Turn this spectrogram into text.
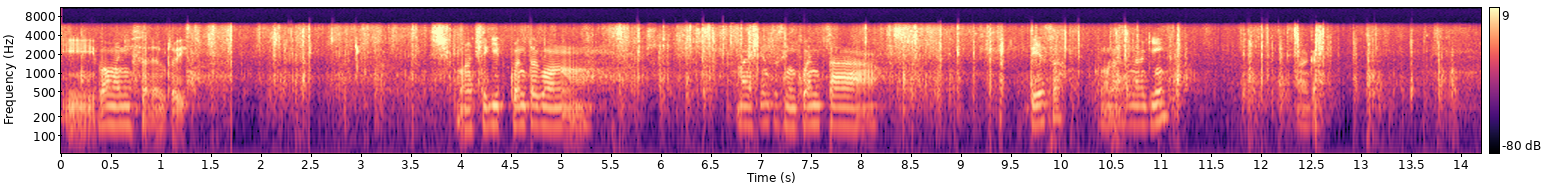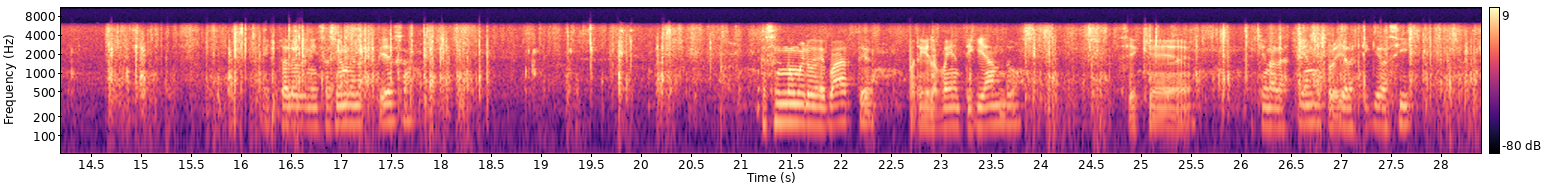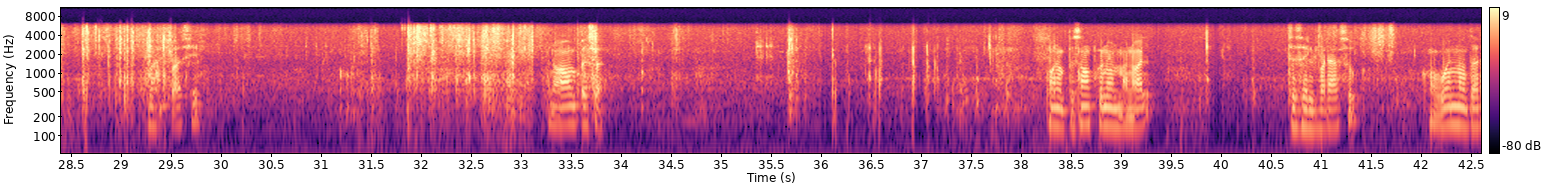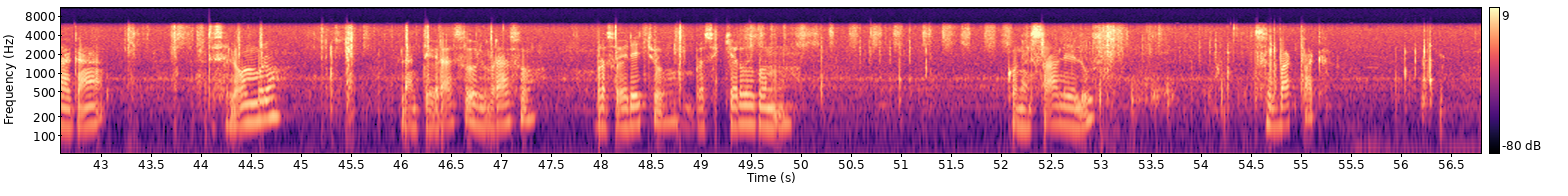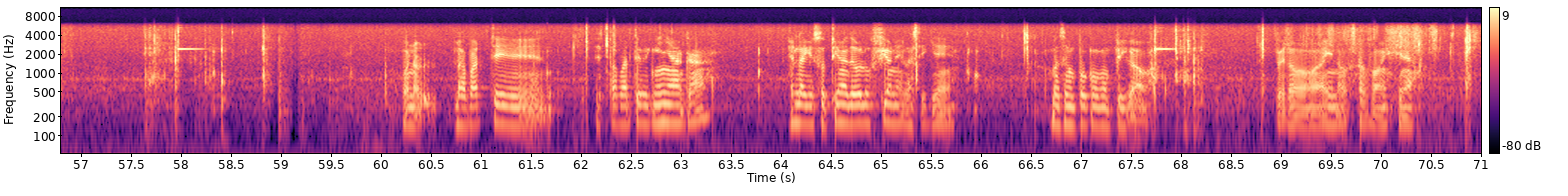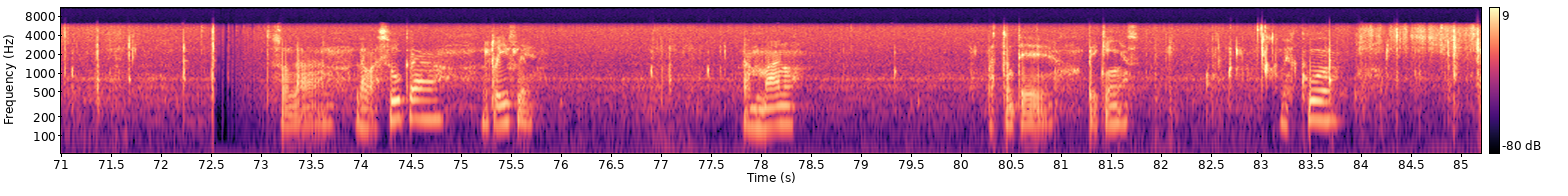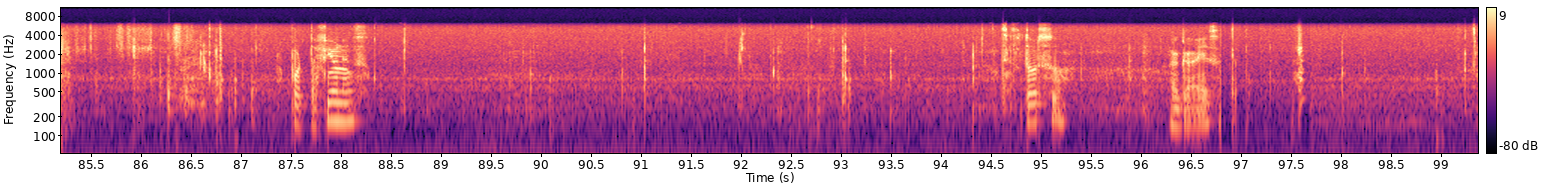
y vamos a iniciar el review bueno este kit cuenta con más de 150 piezas como las ven aquí. Acá la organización de las piezas. Es el número de partes para que las vayan tiqueando si es que, que no las tienen pero ya las tiqueo así más fácil. Bueno vamos a empezar. Bueno empezamos con el manual. Este es el brazo. Como pueden notar acá este es el hombro el antebrazo, el brazo, brazo derecho, brazo izquierdo con con el sable de luz. Este es el backpack. Bueno la parte esta parte pequeña acá es la que sostiene todos los fiones así que va a ser un poco complicado. Pero ahí nos vamos a ingeniar estas son la, la bazooka el rifle las manos bastante pequeñas. El escudo. Portafiones el torso. La cabeza.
